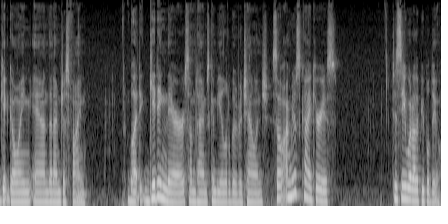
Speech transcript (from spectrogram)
get going and then I'm just fine. But getting there sometimes can be a little bit of a challenge. So I'm just kind of curious to see what other people do.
